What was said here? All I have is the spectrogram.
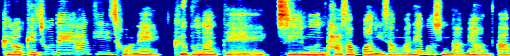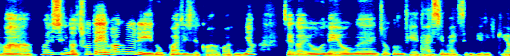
그렇게 초대하기 전에 그분한테 질문 다섯 번 이상만 해보신다면 아마 훨씬 더 초대의 확률이 높아지실 거거든요. 제가 요 내용은 조금 뒤에 다시 말씀드릴게요.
